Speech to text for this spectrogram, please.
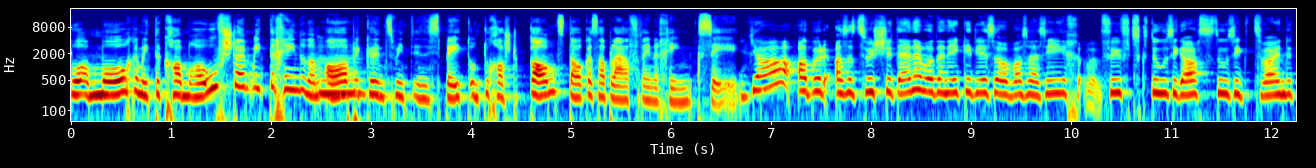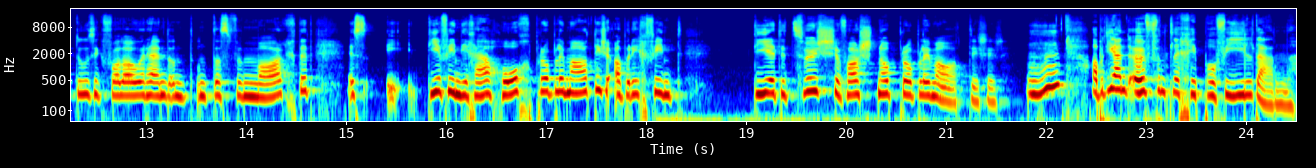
die am Morgen mit der Kamera aufstehen mit den Kindern und am Abend gehen sie mit ins Bett und du kannst den ganzen Tagesablauf von diesen Kindern sehen. Ja, aber also zwischen denen, die dann irgendwie so, was weiß ich, 50'000, 80'000, 200'000 Follower haben und, und das vermarktet, es, die finde ich auch hochproblematisch, aber ich finde die dazwischen fast noch problematischer. Mhm. Aber die haben öffentliche Profile dann.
